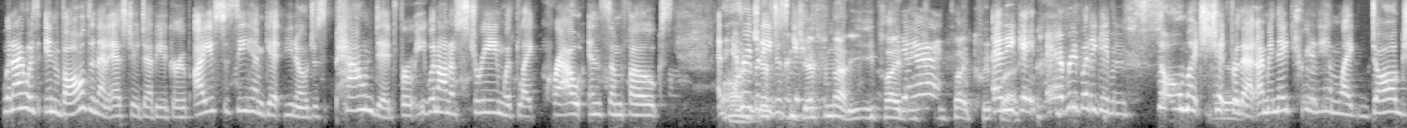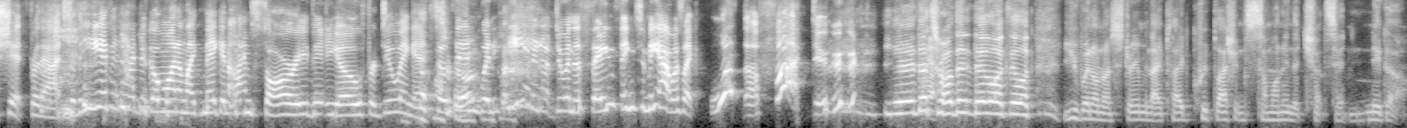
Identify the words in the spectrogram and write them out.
when I was involved in that SJW group, I used to see him get, you know, just pounded for he went on a stream with like Kraut and some folks. And Oh, everybody Jeff, just and gave Jeff and that he, he played Yeah. he, played Quiplash. and he gave everybody gave him so much shit for that. I mean, they treated him like dog shit for that. So he even had to go on and like make an "I'm sorry" video for doing it. So That's then right. when he ended up doing the same thing to me, I was like, "What the fuck, dude?" Yeah, that's right. They're, they're like they're like you went on a stream and they played Quiplash and someone in the chat said nigger.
